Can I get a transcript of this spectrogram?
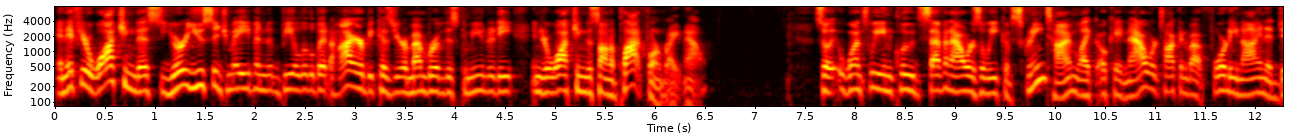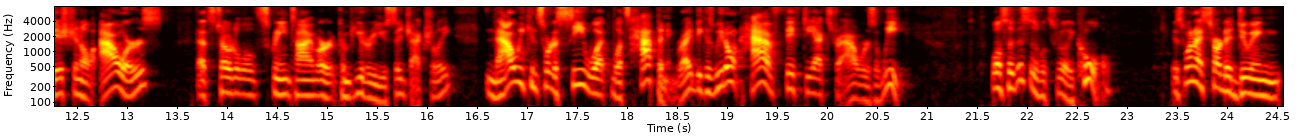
And if you're watching this, your usage may even be a little bit higher because you're a member of this community and you're watching this on a platform right now. So once we include seven hours a week of screen time, like, okay, now we're talking about 49 additional hours. That's total screen time or computer usage, actually. Now we can sort of see what, what's happening, right? Because we don't have 50 extra hours a week. Well, so this is what's really cool is when I started doing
